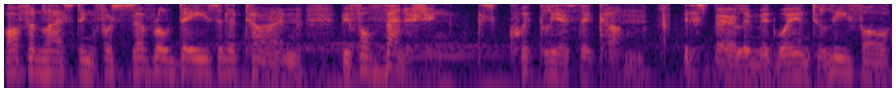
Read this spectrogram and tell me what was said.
often lasting for several days at a time before vanishing as quickly as they come. It is barely midway into Leafall,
